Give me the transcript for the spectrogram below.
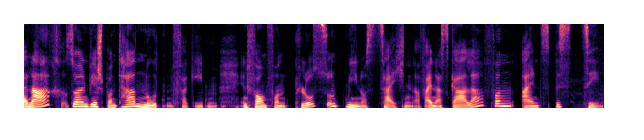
Danach sollen wir spontan Noten vergeben, in Form von Plus- und Minuszeichen auf einer Skala von 1 bis 10.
